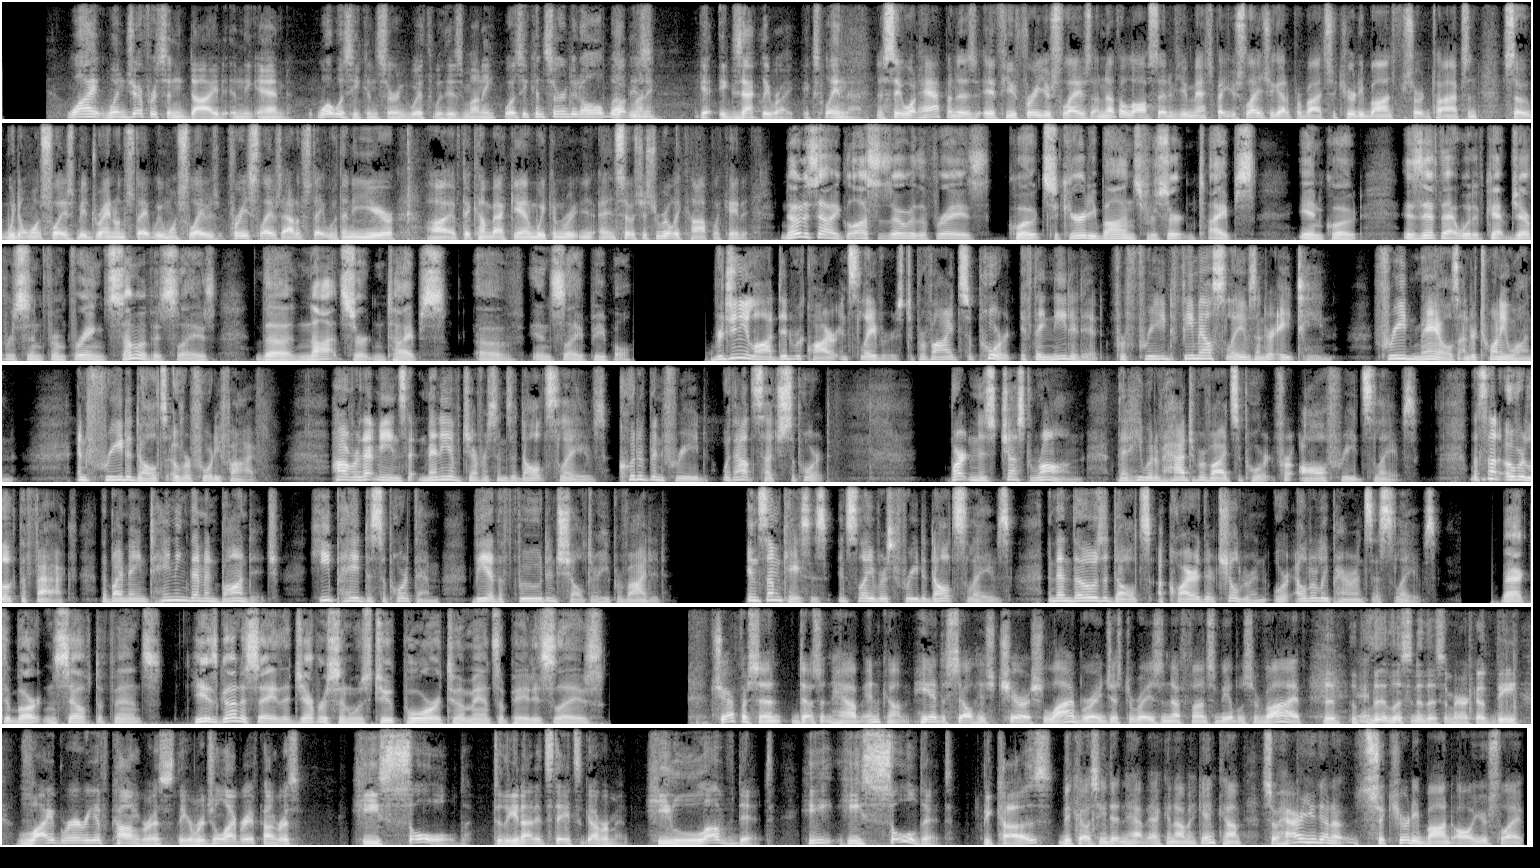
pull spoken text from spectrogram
Why, when Jefferson died in the end, what was he concerned with with his money? Was he concerned at all about what his, money? Yeah, exactly right. Explain that. Now, see, what happened is if you free your slaves, another law said if you emancipate your slaves, you got to provide security bonds for certain types. And so we don't want slaves to be drained on the state. We want slaves, free slaves out of the state within a year. Uh, if they come back in, we can. Re- and so it's just really complicated. Notice how he glosses over the phrase, quote, security bonds for certain types, end quote, as if that would have kept Jefferson from freeing some of his slaves, the not certain types of enslaved people. Virginia law did require enslavers to provide support if they needed it for freed female slaves under 18, freed males under 21, and freed adults over 45. However, that means that many of Jefferson's adult slaves could have been freed without such support. Barton is just wrong that he would have had to provide support for all freed slaves. Let's not overlook the fact that by maintaining them in bondage, he paid to support them via the food and shelter he provided. In some cases, enslavers freed adult slaves, and then those adults acquired their children or elderly parents as slaves. Back to Barton's self defense. He is going to say that Jefferson was too poor to emancipate his slaves. Jefferson doesn't have income. He had to sell his cherished library just to raise enough funds to be able to survive. The, the, listen to this, America. The Library of Congress, the original Library of Congress, he sold to the United States government. He loved it. He, he sold it because? Because he didn't have economic income. So how are you going to security bond all your slaves?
